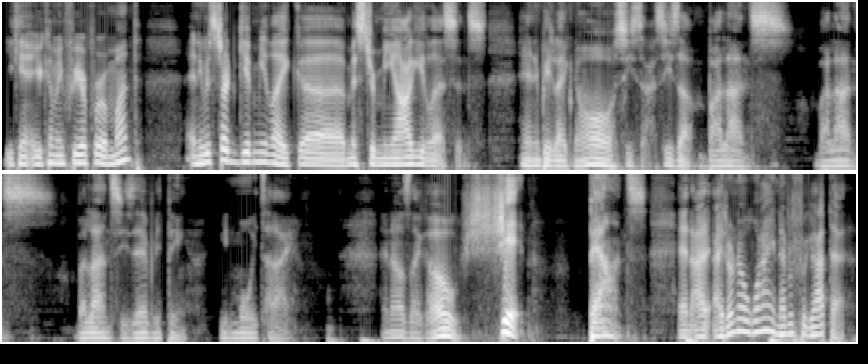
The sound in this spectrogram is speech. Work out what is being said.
You can't. You're coming for here for a month." And he would start giving me like uh, Mr. Miyagi lessons, and he'd be like, "No, Sisa, Sisa, balance, balance, balance is everything in Muay Thai." And I was like, "Oh shit, balance." And I, I don't know why I never forgot that.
